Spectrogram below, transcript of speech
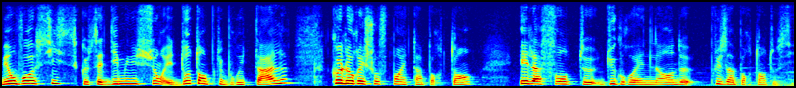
mais on voit aussi que cette diminution est d'autant plus brutale que le réchauffement est important et la fonte du Groenland plus importante aussi.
